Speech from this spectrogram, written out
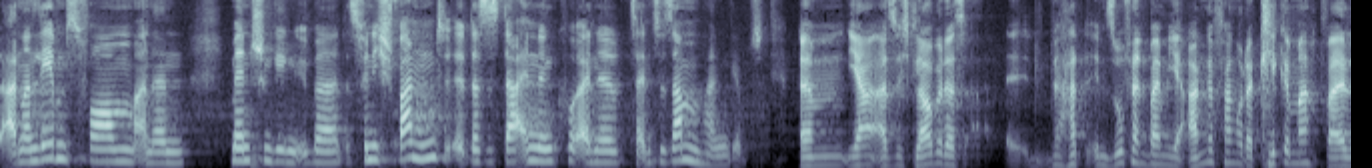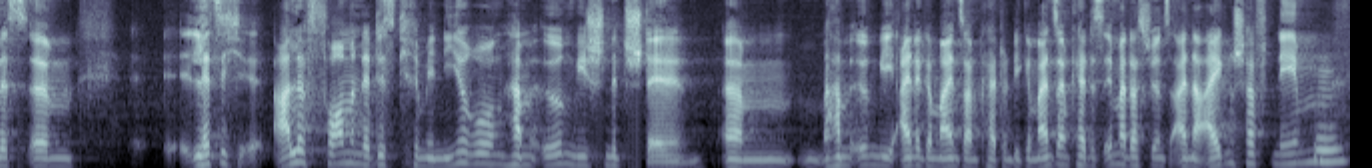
anderen Lebensformen, anderen Menschen gegenüber. Das finde ich spannend, äh, dass es da einen, eine, einen Zusammenhang gibt. Ähm, ja, also ich glaube, das äh, hat insofern bei mir angefangen oder Klick gemacht, weil es ähm, letztlich äh, alle Formen der Diskriminierung haben irgendwie Schnittstellen, ähm, haben irgendwie eine Gemeinsamkeit. Und die Gemeinsamkeit ist immer, dass wir uns eine Eigenschaft nehmen,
